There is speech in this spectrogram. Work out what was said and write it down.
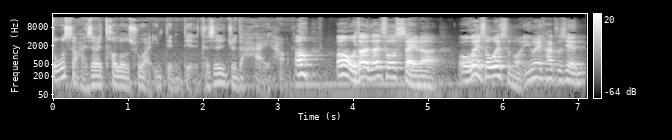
多少还是会透露出来一点点，可是觉得还好。哦哦，我知道你在说谁了。我跟你说为什么？因为他之前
